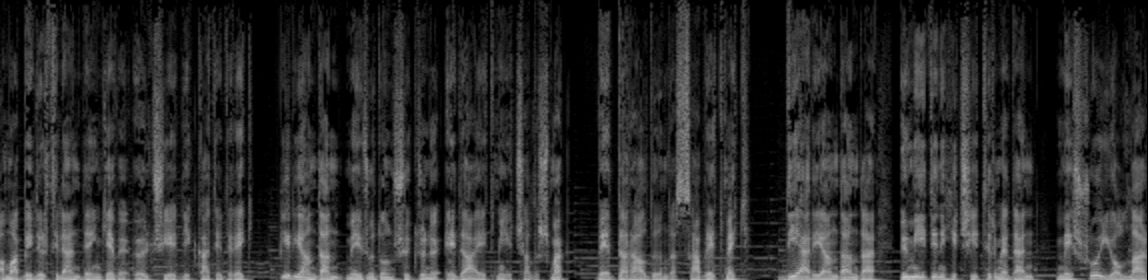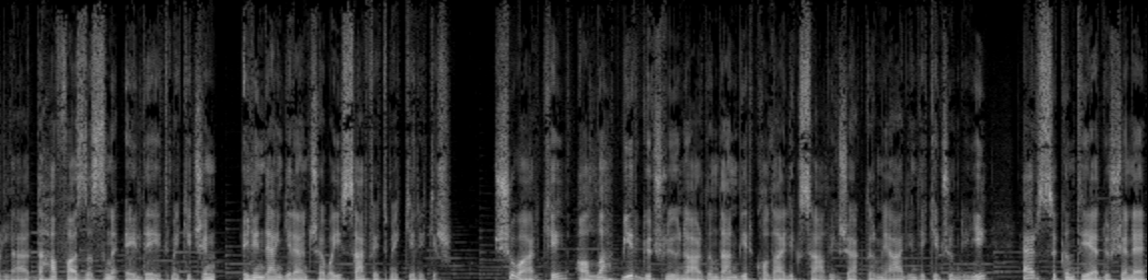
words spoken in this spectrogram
Ama belirtilen denge ve ölçüye dikkat ederek bir yandan mevcudun şükrünü eda etmeye çalışmak ve daraldığında sabretmek, diğer yandan da ümidini hiç yitirmeden meşru yollarla daha fazlasını elde etmek için elinden gelen çabayı sarf etmek gerekir. Şu var ki Allah bir güçlüğün ardından bir kolaylık sağlayacaktır mealindeki cümleyi her sıkıntıya düşene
